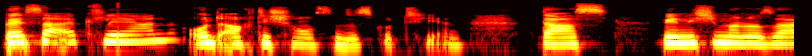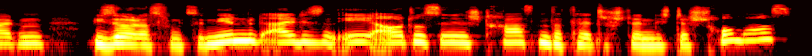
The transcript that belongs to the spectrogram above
besser erklären und auch die Chancen diskutieren. Dass wir nicht immer nur sagen, wie soll das funktionieren mit all diesen E-Autos in den Straßen, da fällt doch ständig der Strom aus,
